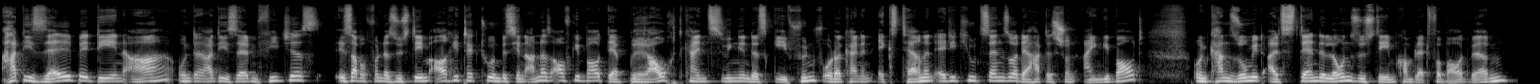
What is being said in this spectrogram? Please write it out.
hat dieselbe DNA und hat dieselben Features, ist aber von der Systemarchitektur ein bisschen anders aufgebaut. Der braucht kein zwingendes G5 oder keinen externen Attitude-Sensor, der hat es schon eingebaut und kann somit als Standalone-System komplett verbaut werden.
